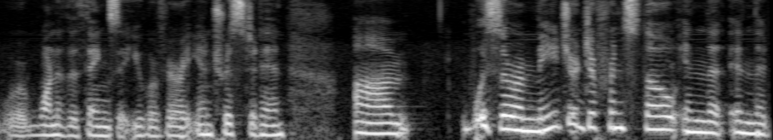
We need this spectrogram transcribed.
were one of the things that you were very interested in. Um, was there a major difference though in the in the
